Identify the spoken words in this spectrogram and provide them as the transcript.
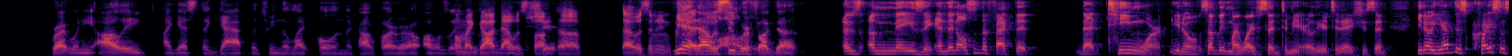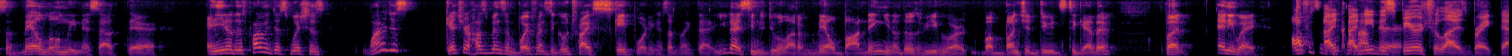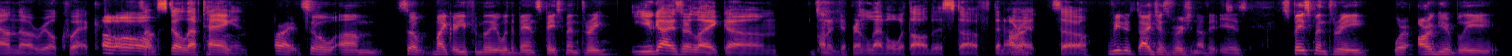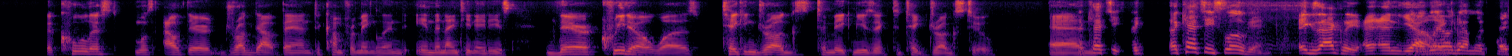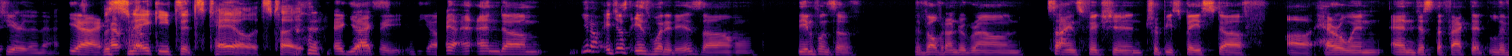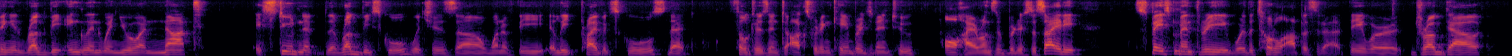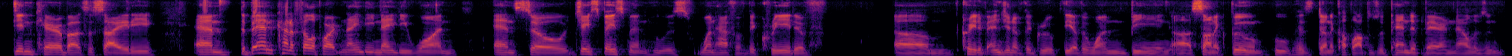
right when he ollied, I guess the gap between the light pole and the cop car, I, was like, oh my god, that was shit. fucked up. That was an incredible yeah, that was super ollie. fucked up. It was amazing, and then also the fact that that teamwork. You know, something my wife said to me earlier today. She said, you know, you have this crisis of male loneliness out there, and you know, there's part of me just wishes, why don't you just get your husbands and boyfriends to go try skateboarding or something like that. You guys seem to do a lot of male bonding. You know, those of you who are a bunch of dudes together. But anyway, I, I need the spiritualized breakdown though, real quick. Oh, oh, oh. So I'm still left hanging. All right, so um, so Mike, are you familiar with the band Spacemen Three? You guys are like um on a different level with all this stuff than all I. Right. So Reader's Digest version of it is Spacemen 3 were arguably the coolest, most out there, drugged out band to come from England in the 1980s. Their credo was taking drugs to make music to take drugs to. And a catchy a, a catchy slogan. Exactly. And, and yeah, no, they like, don't get much catchier than that. Yeah. The snake eats its tail. It's tight. exactly. Yes. Yeah, and um, you know, it just is what it is. Um, the influence of the Velvet Underground, science fiction, trippy space stuff, uh, heroin, and just the fact that living in Rugby, England, when you are not a student at the rugby school, which is uh, one of the elite private schools that filters into Oxford and Cambridge and into all higher rungs of British society, Spacemen 3 were the total opposite of that. They were drugged out, didn't care about society. And the band kind of fell apart in 1991 and so Jay Spaceman, who is one half of the creative um, creative engine of the group, the other one being uh, Sonic Boom, who has done a couple albums with Panda Bear and now lives in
